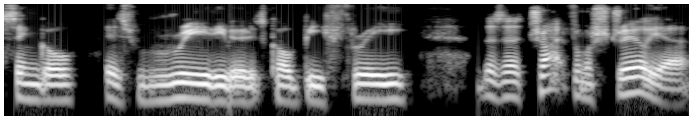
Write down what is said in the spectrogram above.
single is really good. It's called Be Free. There's a track from Australia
